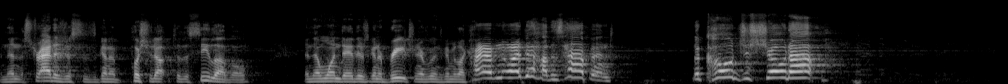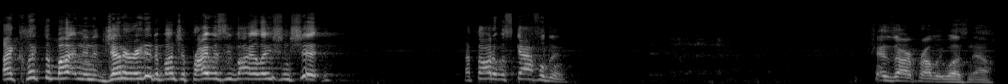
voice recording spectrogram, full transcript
And then the strategist is going to push it up to the C level. And then one day there's going to breach and everyone's going to be like, I have no idea how this happened. The code just showed up. I clicked the button and it generated a bunch of privacy violation shit. I thought it was scaffolding. Chances are it probably was now.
